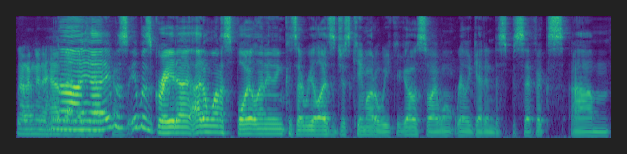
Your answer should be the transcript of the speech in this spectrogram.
that I'm gonna have No, that. yeah, it was it was great. I, I don't want to spoil anything because I realize it just came out a week ago, so I won't really get into specifics. Um,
